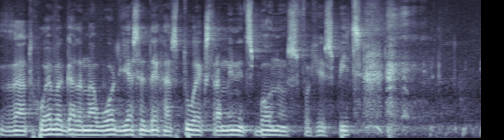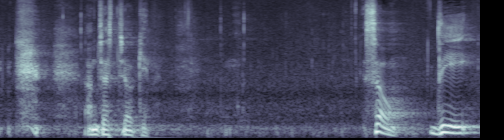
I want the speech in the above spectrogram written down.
that whoever got an award yesterday has two extra minutes bonus for his speech. I'm just joking. So, the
